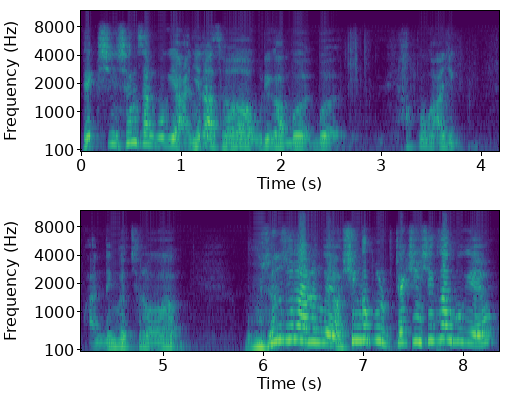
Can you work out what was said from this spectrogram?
백신 생산국이 아니라서 우리가 뭐, 뭐, 확보가 아직 안 된 것처럼 무슨 소리 하는 거예요? 싱가포르 백신 생산국이에요?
